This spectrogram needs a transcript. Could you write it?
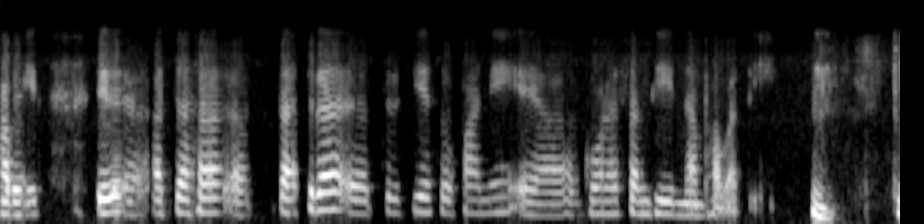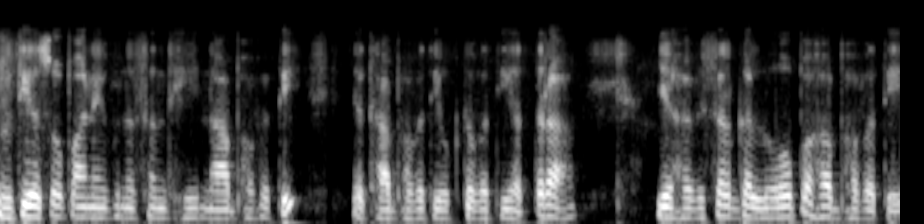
भवेत् अतः तत्र तृतीयसोपाने गुणसन्धिः न भवति हम्म। तृतीयसोपाने गुणसन्धिः न भवति, यथा भवती उक्तवती अत्र, यः विसर्गलोपः भवति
